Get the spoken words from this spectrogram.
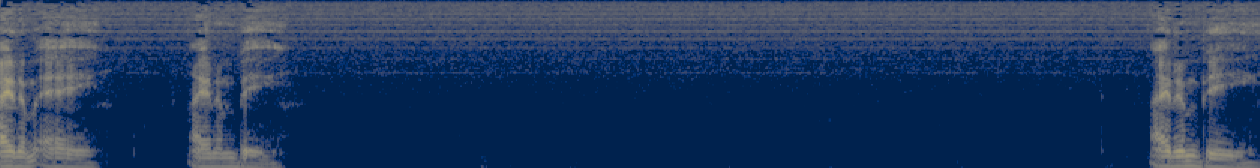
Item A, Item B. Item B,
